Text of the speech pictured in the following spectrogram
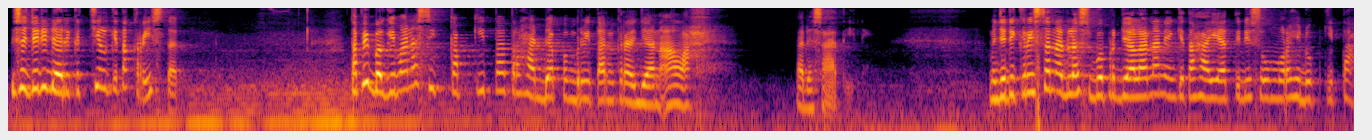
Bisa jadi dari kecil kita Kristen. Tapi bagaimana sikap kita terhadap pemberitaan kerajaan Allah pada saat ini? Menjadi Kristen adalah sebuah perjalanan yang kita hayati di seumur hidup kita.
